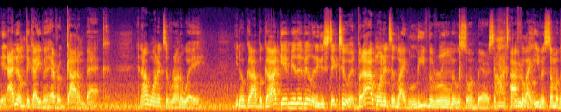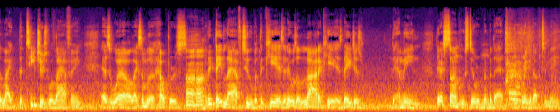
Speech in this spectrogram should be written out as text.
it, I don't think I even ever got them back, and I wanted to run away. You know, God, but God gave me the ability to stick to it. But I wanted to like leave the room. It was so embarrassing. Oh, I feel like even some of the like the teachers were laughing as well. Like some of the helpers, Uh-huh. I think they laughed too. But the kids, and it was a lot of kids. They just, I mean, there's some who still remember that. and They bring it up to me,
